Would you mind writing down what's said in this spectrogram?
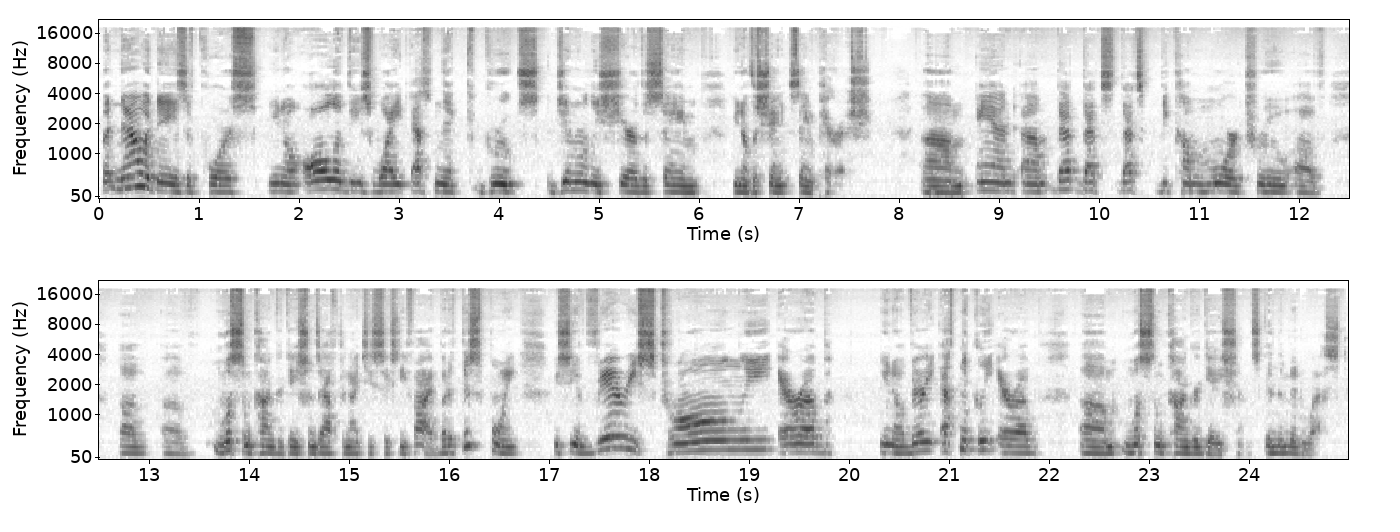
But nowadays of course you know all of these white ethnic groups generally share the same you know the same parish. Um, and um, that that's that's become more true of, of, of Muslim congregations after 1965. But at this point, we see a very strongly Arab, you know, very ethnically Arab um, Muslim congregations in the Midwest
